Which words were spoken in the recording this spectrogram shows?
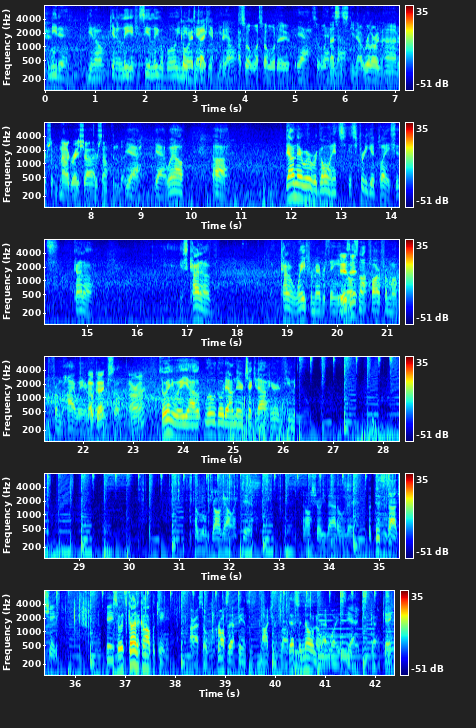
you need to, you know, get a le If you see a legal bull, you Go need ahead to and take, take it. You yeah, know. that's what that's what we'll do. Yeah. So and, unless uh, it's you know real early in the hunt or something, not a great shot or something, but Yeah, yeah. Well, uh, down there where we're going, it's it's a pretty good place. It's kind of it's kind of kind of away from everything. You Is know? it? It's not far from up from the highway or Okay. whatever. So all right. so anyway, yeah, we'll go down there and check it out here in a few minutes. Jog out like this, and I'll show you that over there. But this is how it's shaped. Okay, so it's kind of complicated. All right, so across that fence is not your problem. That's a no-no. That way. Yeah. Okay. Okay.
